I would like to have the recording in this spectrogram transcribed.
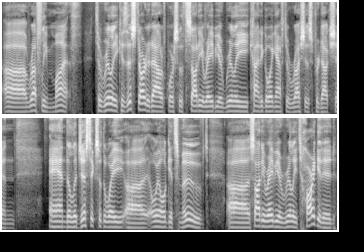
uh, roughly month to really because this started out, of course, with Saudi Arabia really kind of going after Russia's production and the logistics of the way uh, oil gets moved. Uh, Saudi Arabia really targeted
